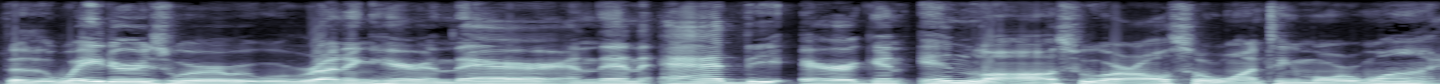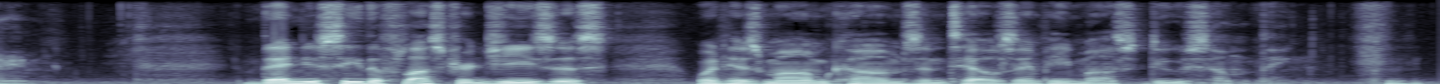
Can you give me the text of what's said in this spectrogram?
the waiters were running here and there. And then add the arrogant in laws who are also wanting more wine. Then you see the flustered Jesus when his mom comes and tells him he must do something.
